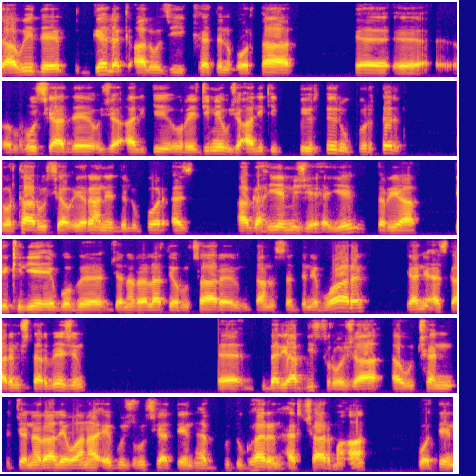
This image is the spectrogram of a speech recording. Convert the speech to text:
داویدێ گەلک ئالۆزی کەتن ئۆرتا روسیا دێژەعالیکی و ڕێژیمی و ژعالیکی بیرتر و گورتر تۆرتا روسیا و ئێرانێ دلوپۆر ئەس ئاگاهیە میژێ هەیە دڕیا تێکلیە ئێگۆ بە جەنەرالاتی رووسارە دانوسە دنێ بوارە یعنی ئەسکارم شتەربێژم بەریا بیست ڕۆژە ئەو چەند جەنەرالێوانە ئێگوژ رووسیا تێن هەب دوگارن هەر چارمەها بۆ تێن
